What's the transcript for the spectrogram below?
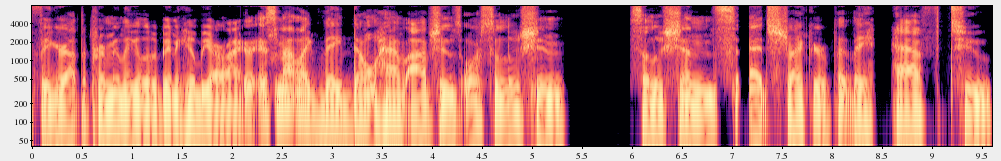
figure out the Premier League a little bit and he'll be all right. It's not like they don't have options or solution solutions at striker, but they have to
